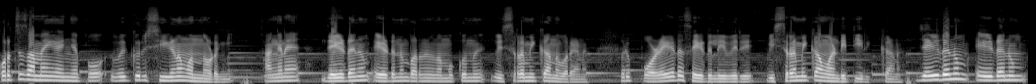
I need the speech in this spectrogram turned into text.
കുറച്ച് സമയം കഴിഞ്ഞപ്പോൾ ഇവർക്കൊരു ക്ഷീണം വന്നു തുടങ്ങി. അങ്ങനെ ജൈഡനും എയ്ഡനും പറഞ്ഞു നമുക്കൊന്ന് വിശ്രമിക്കാമെന്ന് പറയാണ്. ഒരു പുഴയുടെ സൈഡിൽ ഇവർ വിശ്രമിക്കാൻ വേണ്ടിയിട്ട് ഇരിക്കുകയാണ്. ജൈഡനും എയ്ഡനും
